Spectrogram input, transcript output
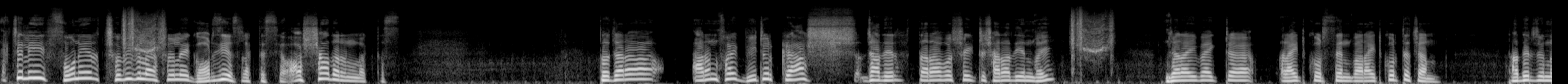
অ্যাকচুয়ালি ফোনের ছবিগুলো আসলে গর্জিয়াস লাগতেছে, অসাধারণ লাগতেছে। তো যারা আরন ফাইভ ভিটোর ক্রাশ যাদের, তারা অবশ্যই একটু সারা দিন ভাই। যারা এই বাইকটা রাইড করছেন বা রাইড করতে চান, তাদের জন্য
